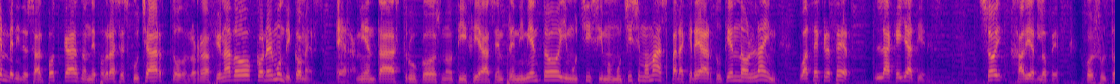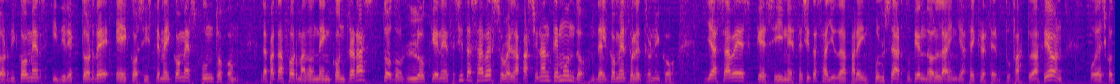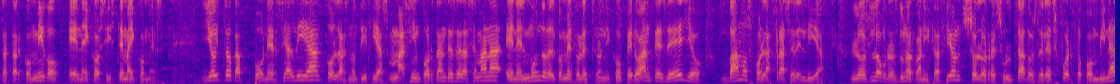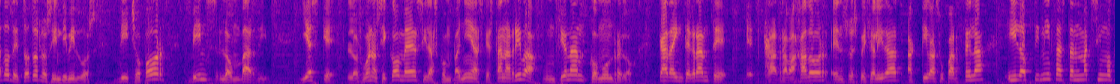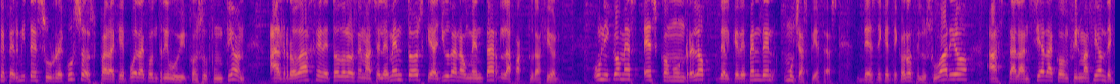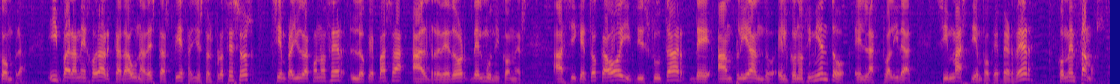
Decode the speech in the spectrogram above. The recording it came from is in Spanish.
Bienvenidos al podcast donde podrás escuchar todo lo relacionado con el mundo e-commerce. Herramientas, trucos, noticias, emprendimiento y muchísimo, muchísimo más para crear tu tienda online o hacer crecer la que ya tienes. Soy Javier López, consultor de e-commerce y director de ecosistemaecommerce.com, la plataforma donde encontrarás todo lo que necesitas saber sobre el apasionante mundo del comercio electrónico. Ya sabes que si necesitas ayuda para impulsar tu tienda online y hacer crecer tu facturación, puedes contactar conmigo en Ecosistema e-commerce. Y hoy toca ponerse al día con las noticias más importantes de la semana en el mundo del comercio electrónico. Pero antes de ello, vamos con la frase del día. Los logros de una organización son los resultados del esfuerzo combinado de todos los individuos, dicho por Vince Lombardi. Y es que los buenos e-commerce y las compañías que están arriba funcionan como un reloj cada integrante, eh, cada trabajador en su especialidad activa su parcela y la optimiza hasta el máximo que permiten sus recursos para que pueda contribuir con su función al rodaje de todos los demás elementos que ayudan a aumentar la facturación. Un e-commerce es como un reloj del que dependen muchas piezas, desde que te conoce el usuario hasta la ansiada confirmación de compra. Y para mejorar cada una de estas piezas y estos procesos, siempre ayuda a conocer lo que pasa alrededor del mundo e-commerce. Así que toca hoy disfrutar de ampliando el conocimiento en la actualidad. Sin más tiempo que perder, comenzamos.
